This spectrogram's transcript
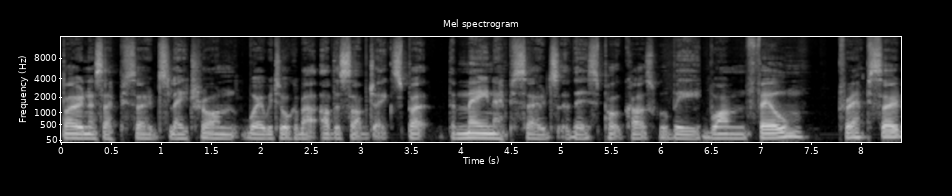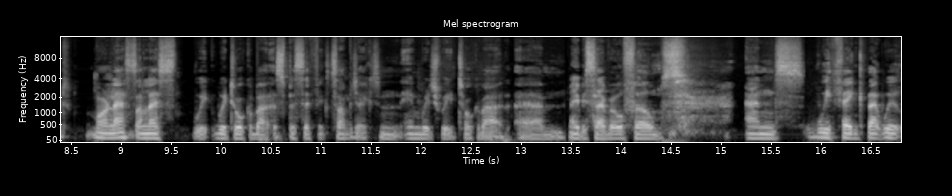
bonus episodes later on where we talk about other subjects. But the main episodes of this podcast will be one film per episode, more or less, unless we, we talk about a specific subject in, in which we talk about um, maybe several films. And we think that we'll,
